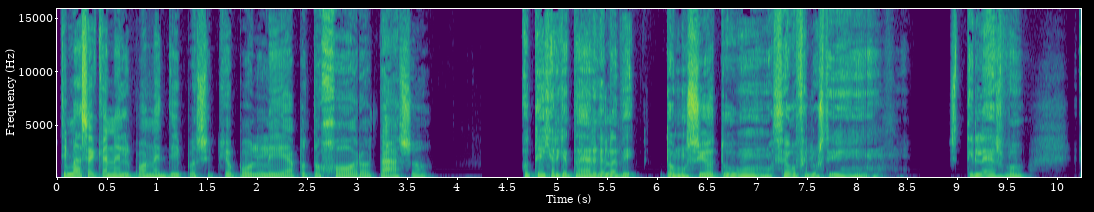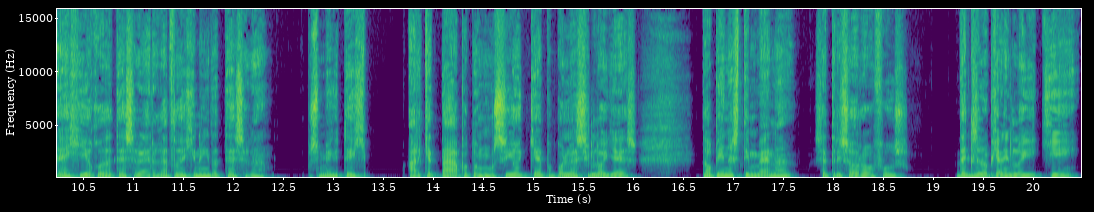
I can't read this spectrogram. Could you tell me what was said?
Τι μας έκανε λοιπόν εντύπωση πιο πολύ από το χώρο, Τάσο; Ότι έχει αρκετά έργα, δηλαδή το Μουσείο του Θεόφιλου στη, στη Λέσβο έχει 84 έργα, εδώ έχει 94. Που σημαίνει ότι έχει αρκετά από το μουσείο και από πολλές συλλογές. Τα οποία είναι στημένα σε τρεις ορόφους. Δεν ξέρω ποια είναι η λογική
